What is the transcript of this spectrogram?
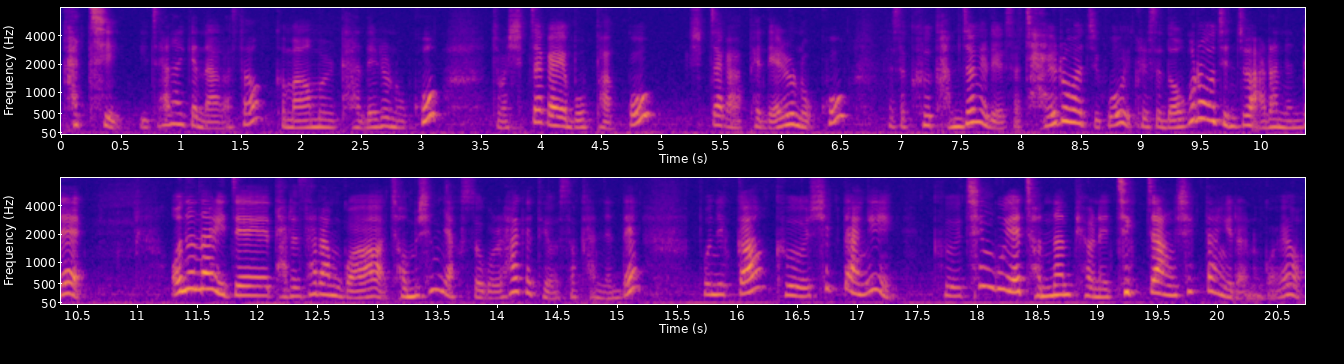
같이 이제 하나님께 나가서 그 마음을 다 내려놓고 정말 십자가에 못 박고 십자가 앞에 내려놓고 그래서 그 감정에 대해서 자유로워지고 그래서 너그러워진 줄 알았는데 어느 날 이제 다른 사람과 점심 약속을 하게 되어서 갔는데 보니까 그 식당이 그 친구의 전 남편의 직장 식당이라는 거예요.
